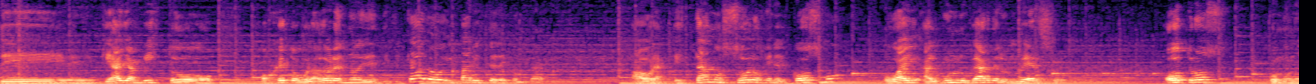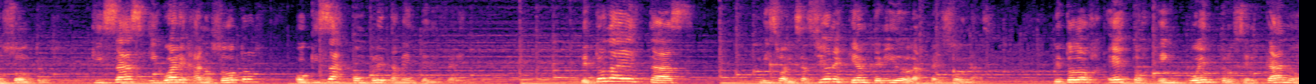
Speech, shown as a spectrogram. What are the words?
de que hayan visto objetos voladores no identificados y pare usted de contar. Ahora, ¿estamos solos en el cosmos o hay algún lugar del universo? Otros como nosotros, quizás iguales a nosotros o quizás completamente diferentes. De todas estas visualizaciones que han tenido las personas, de todos estos encuentros cercanos,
